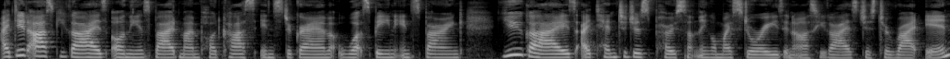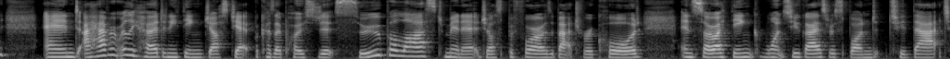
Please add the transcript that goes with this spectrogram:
I did ask you guys on the Inspired Mind podcast Instagram what's been inspiring you guys, I tend to just post something on my stories and ask you guys just to write in. And I haven't really heard anything just yet because I posted it super last minute just before I was about to record. And so I think once you guys respond to that,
